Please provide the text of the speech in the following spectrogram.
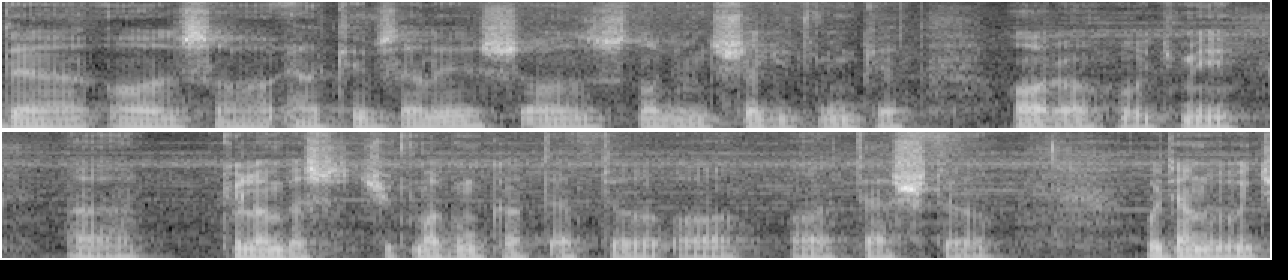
de az a elképzelés az nagyon segít minket arra, hogy mi különböztetjük magunkat ettől a, a testtől. Ugyanúgy,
